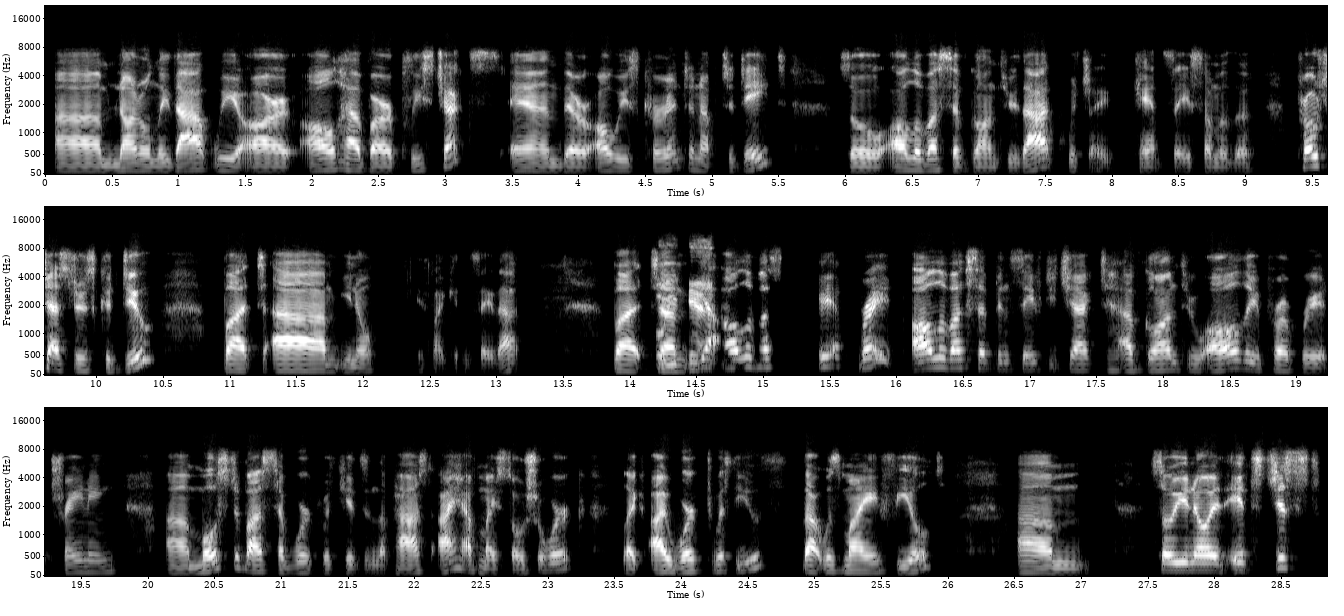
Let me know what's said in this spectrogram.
Um, not only that, we are all have our police checks, and they're always current and up to date. So all of us have gone through that, which I can't say some of the protesters could do, but um, you know, if I can say that. But oh, um, yeah, all of us, yeah, right. All of us have been safety checked, have gone through all the appropriate training. Uh, most of us have worked with kids in the past. I have my social work, like I worked with youth. That was my field. Um, so you know, it, it's just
